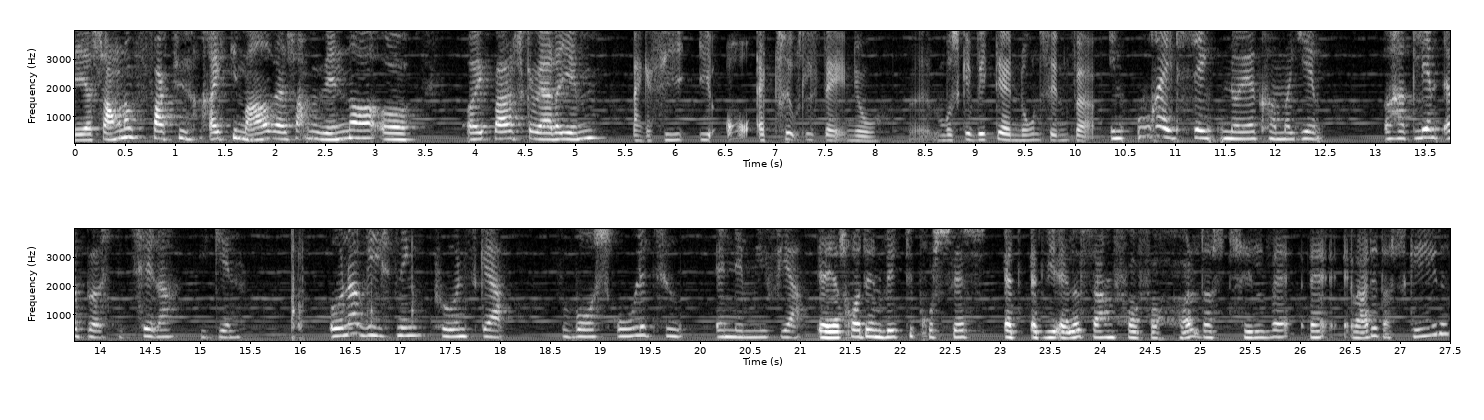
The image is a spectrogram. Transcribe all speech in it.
Jeg savner faktisk rigtig meget at være sammen med venner, og, og ikke bare skal være derhjemme. Man kan sige, at i år er trivselsdagen jo øh, måske vigtigere end nogensinde før. En uret seng, når jeg kommer hjem, og har glemt at børste tænder igen. Undervisning på en skærm, for vores skoletid er nemlig fjern. Ja, jeg tror, det er en vigtig proces, at, at vi alle sammen får forholdt os til, hvad, hvad var det, der skete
